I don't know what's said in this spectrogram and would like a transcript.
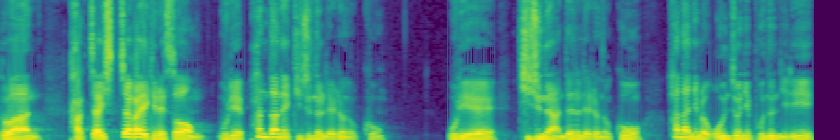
또한 각자의 십자가의 길에서 우리의 판단의 기준을 내려놓고 우리의 기준의 안대를 내려놓고 하나님을 온전히 보는 일이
